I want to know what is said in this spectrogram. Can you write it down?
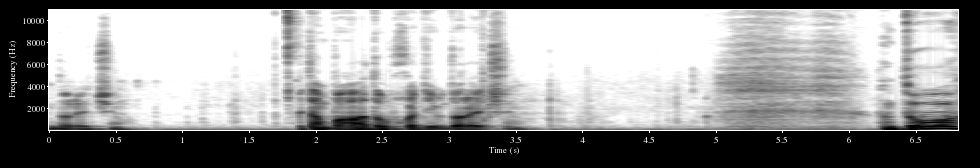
до речі. І там багато входів, до речі. До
